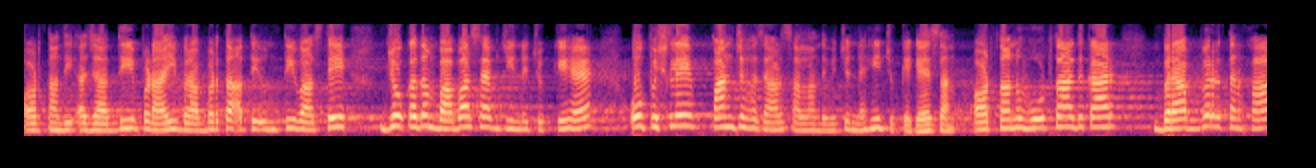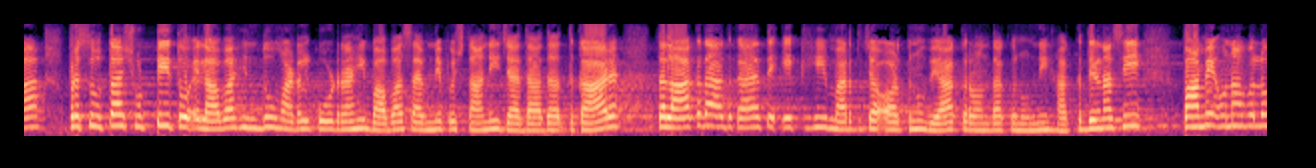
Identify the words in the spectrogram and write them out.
ਔਰਤਾਂ ਦੀ ਆਜ਼ਾਦੀ, ਪੜ੍ਹਾਈ, ਬਰਾਬਰਤਾ ਅਤੇ ਉન્નਤੀ ਵਾਸਤੇ ਜੋ ਕਦਮ ਬਾਬਾ ਸਾਹਿਬ ਜੀ ਨੇ ਚੁੱਕੇ ਹੈ, ਉਹ ਪਿਛਲੇ 5000 ਸਾਲਾਂ ਦੇ ਵਿੱਚ ਨਹੀਂ ਚੁੱਕੇ ਗਏ ਸਨ। ਔਰਤਾਂ ਨੂੰ ਵੋਟ ਦਾ ਅਧਿਕਾਰ ਬਰਾਬਰ ਤਨਖਾਹ, ਪ੍ਰਸੂਤਾ ਛੁੱਟੀ ਤੋਂ ਇਲਾਵਾ ਹਿੰਦੂ ਮਾਡਲ ਕੋਡ ਰਾਹੀਂ ਬਾਬਾ ਸਾਹਿਬ ਨੇ ਪੁਸ਼ਤਾਨੀ ਜਾਇਦਾਦ ਦਾ ਅਧਿਕਾਰ, ਤਲਾਕ ਦਾ ਅਧਿਕਾਰ ਤੇ ਇੱਕ ਹੀ ਮਰਦ ਜਾਂ ਔਰਤ ਨੂੰ ਵਿਆਹ ਕਰਾਉਣ ਦਾ ਕਾਨੂੰਨੀ ਹੱਕ ਦੇਣਾ ਸੀ। ਭਾਵੇਂ ਉਹਨਾਂ ਵੱਲੋਂ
